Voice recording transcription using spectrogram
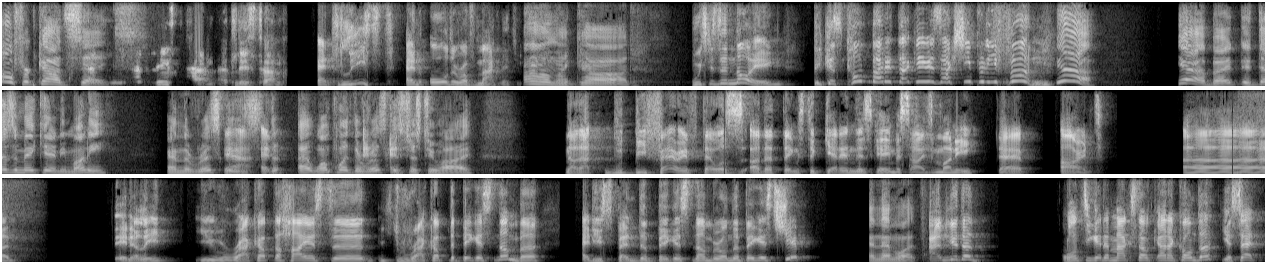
oh, for God's sakes. At least 10. At least 10. At least an order of magnitude Oh, my God. which is annoying because combat in that game is actually pretty fun Yeah. Yeah, but it doesn't make you any money. And the risk Yeah, is, and- at one point, the risk is just too high. now that would be fair if there was other things to get in this game besides money there aren't uh in elite you rack up the highest uh, rack up the biggest number and you spend the biggest number on the biggest ship And then what? and you're done once you get a maxed out anaconda you're set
